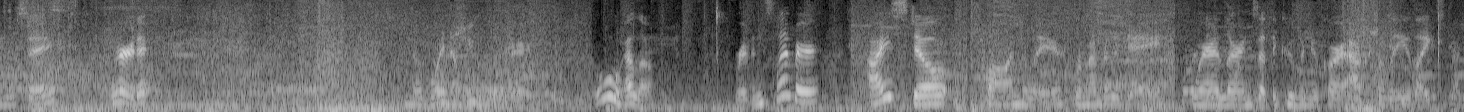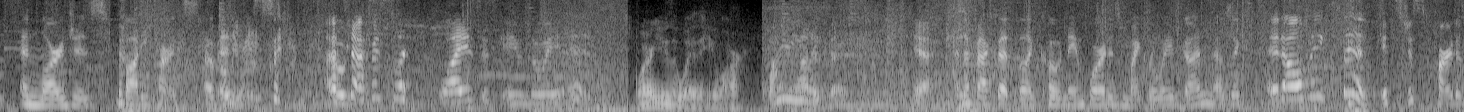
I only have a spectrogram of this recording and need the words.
kind of say. You heard it. No bueno. Oh, shoot. Ooh, hello. Riven Sliver. I still fondly remember the day where I learned that the Kuva Nukor actually like enlarges body parts of oh, enemies. Oh, And I was like, why is this game the way it is? Why are you the way that you are? Why are you like this? Yeah. And the fact that the like code name for it is microwave gun, I was like, it all makes sense. It's just part of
